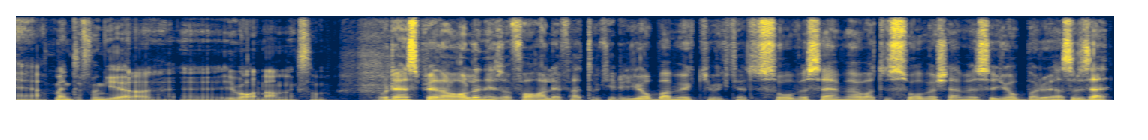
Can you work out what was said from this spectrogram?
Eh, att man inte fungerar eh, i vardagen. Liksom. Och den spiralen är så farlig för att okay, du jobbar mycket, vilket att du sover sämre och att du sover sämre så jobbar du. Alltså det, här,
